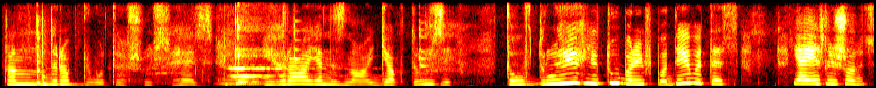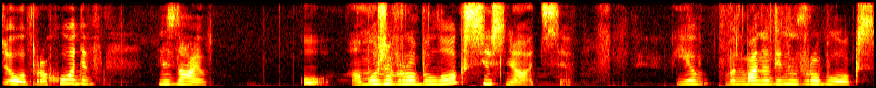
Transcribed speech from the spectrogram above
Та не работає щось геть. Ігра, я не знаю, як, друзі. То в других ютуберів подивитесь. Я, якщо що, до цього проходив, не знаю. О, а може в Roblox сняться? Є банбан один в Roblox.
